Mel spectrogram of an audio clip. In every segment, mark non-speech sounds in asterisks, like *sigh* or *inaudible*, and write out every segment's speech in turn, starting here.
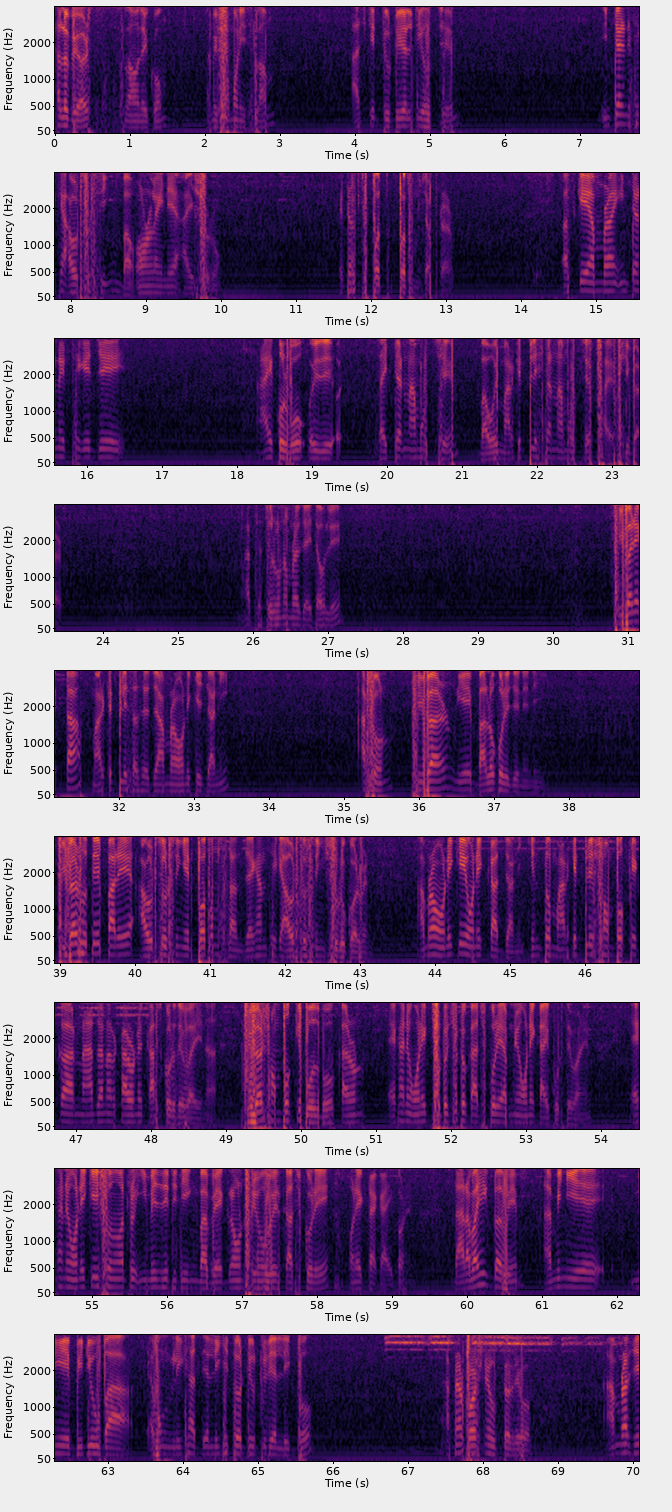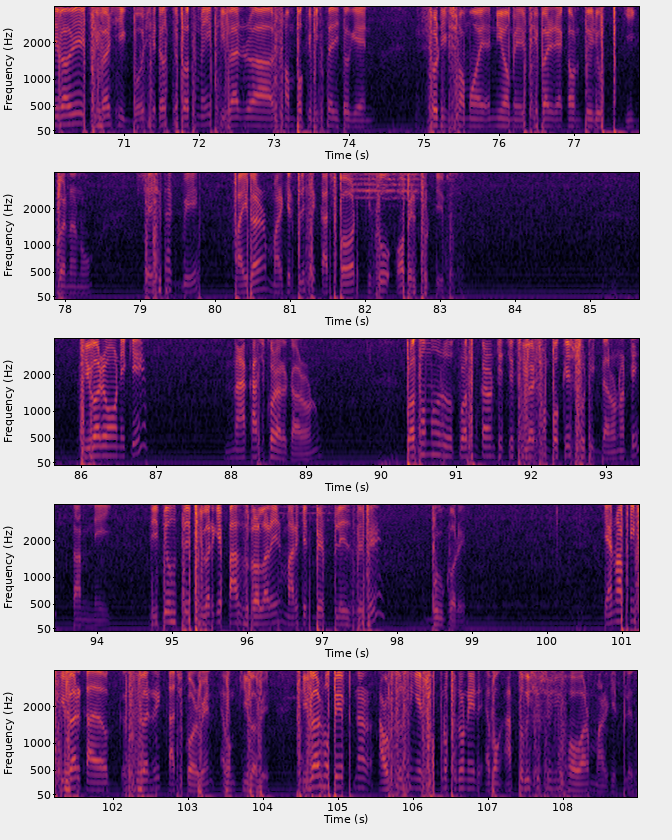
Hello viewers আসসালামু আলাইকুম আমি সুমন ইসলাম। আজকের টিউটোরিয়ালটি হচ্ছে ইন্টারনেট থেকে আউটসোর্সিং বা অনলাইনে আয় শুরু। এটা হচ্ছে প্রথ- প্রথম চ্যাপ্টার আজকে আমরা ইন্টারনেট থেকে যে আয় করব, ওই সাইটটার নাম হচ্ছে বা ওই মার্কেট প্লেসটার নাম হচ্ছে ফিবার আচ্ছা চলুন আমরা যাই তাহলে। ফিভার একটা মার্কেট প্লেস আছে যা আমরা অনেকেই জানি। আসুন ফিভার নিয়ে ভালো করে জেনে নিই। ফিভার হতে পারে আউটসোর্সিং এর প্রথম স্থান, যেখান থেকে আউটসোর্সিং শুরু করবেন। আমরা অনেকেই অনেক কাজ জানি, কিন্তু মার্কেট প্লেস সম্পর্কে না জানার কারণে কাজ করতে পারি না। ফিভার সম্পর্কে বলব, কারণ এখানে অনেক ছোট ছোট কাজ করে আপনি অনেক আয় করতে পারেন। এখানে অনেকেই শুধুমাত্র ইমেজ এডিটিং বা ব্যাকগ্রাউন্ড রিমুভের কাজ করে অনেক টাকা আয় করেন। ধারাবাহিকভাবে আমি নিয়ে নিয়ে ভিডিও বা এবং লিখা লিখিত টিউটোরিয়াল লিখব। আপনার প্রশ্নের উত্তর দেব। আমরা যেভাবে ফিভার শিখব সেটা হচ্ছে প্রথমেই ফিভার সম্পর্কে বিস্তারিত জ্ঞান সঠিক সময় নিয়মে ফিভারের অ্যাকাউন্ট তৈরি গিগ বানানো। শেষে থাকবে ফাইবার মার্কেট প্লেসে কাজ পাওয়ার কিছু অব্যর্থ টিপস ফিভারে অনেকে না কাজ করার কারণ প্রথম প্রথম কারণটি হচ্ছে ফিভার সম্পর্কে সঠিক ধারণাটি তার নেই। দ্বিতীয় হচ্ছে ফিভারকে পাঁচ ডলারের মার্কেট প্লেস ভেবে ভুল করে। কেন আপনি ফিভার ফিভারে কাজ করবেন এবং কীভাবে? ফিভার হবে আপনার আউটসোর্সিং এর স্বপ্ন পূরণের এবং আত্মবিশ্বাসী হওয়ার মার্কেট প্লেস।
